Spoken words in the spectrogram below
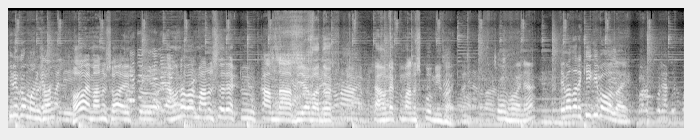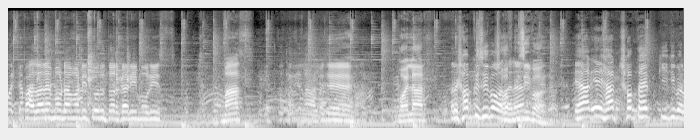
কীরকম মানুষ হয়? হয় মানুষ হয় তো এখন আবার মানুষের একটু কাম না বিয়া বাদক। এখন একটু মানুষ কমই হয়। কম হয় না? এই বাজারে কি কি পাওয়া যায়? বাজারে মোটামুটি তরু তরকারি মরিচ মাছ যে ব্রয়লার। মানে সব কিছুই পাওয়া যায় না? কিছুই পাওয়া যায়। এই হাট এই হাট সপ্তাহে কি কি বার?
